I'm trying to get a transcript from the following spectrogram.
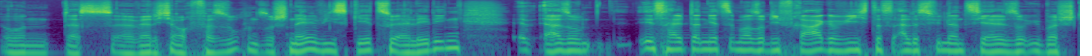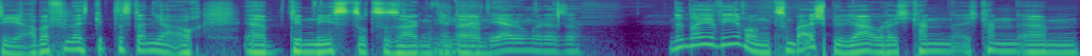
Und das äh, werde ich auch versuchen, so schnell wie es geht zu erledigen. Äh, also ist halt dann jetzt immer so die Frage, wie ich das alles finanziell so überstehe. Aber vielleicht gibt es dann ja auch äh, demnächst sozusagen Eine wieder. Eine neue Währung oder so. Eine neue Währung zum Beispiel, ja. Oder ich kann, ich kann. Ähm,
